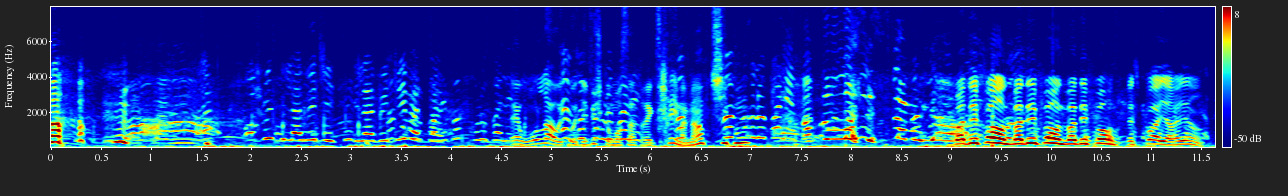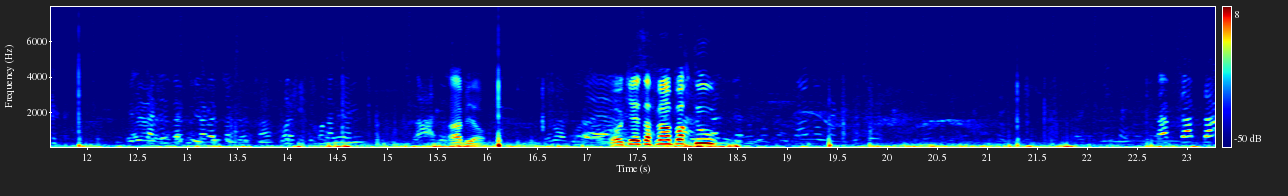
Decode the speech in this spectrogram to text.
En plus, il avait dit, il avait dit, il va te. Eh, Wallah, au, au début, je commençais à faire exprès, il m'a mis un petit pont. Abdullah, c'est ça mon Va défendre, va défendre, va défendre. Laisse pas, y a rien. Ah bien. Ok, ça fait un partout. Ça cloche pas.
